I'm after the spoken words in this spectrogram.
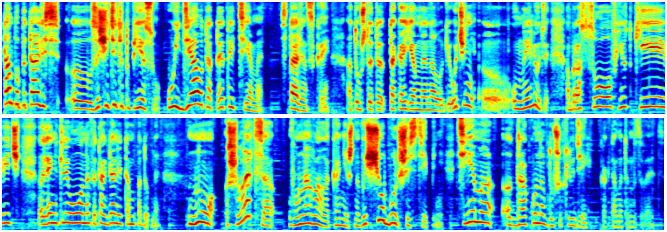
там попытались э, защитить эту пьесу, уйдя вот от этой темы сталинской, о том, что это такая явная аналогия. Очень э, умные люди. Образцов, Юткевич, Леонид Леонов и так далее и тому подобное. Но Шварца волновала, конечно, в еще большей степени тема э, дракона в душах людей, как там это называется.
